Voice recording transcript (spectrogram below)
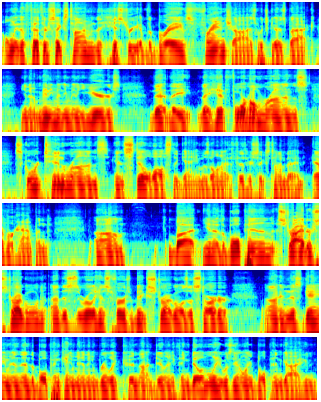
only the fifth or sixth time in the history of the Braves franchise, which goes back, you know, many, many, many years, that they they hit four home runs, scored 10 runs, and still lost the game. It was only the fifth or sixth time that had ever happened. Um, but you know the bullpen. Strider struggled. Uh, this is really his first big struggle as a starter uh, in this game, and then the bullpen came in and really could not do anything. Dylan Lee was the only bullpen guy who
